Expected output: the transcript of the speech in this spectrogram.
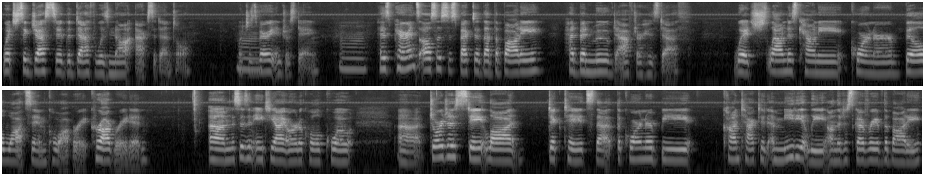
which suggested the death was not accidental, which mm. is very interesting. Mm. His parents also suspected that the body had been moved after his death, which Lowndes County coroner Bill Watson corroborate, corroborated. Um, this is an ATI article quote. Uh, Georgia state law dictates that the coroner be contacted immediately on the discovery of the body,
